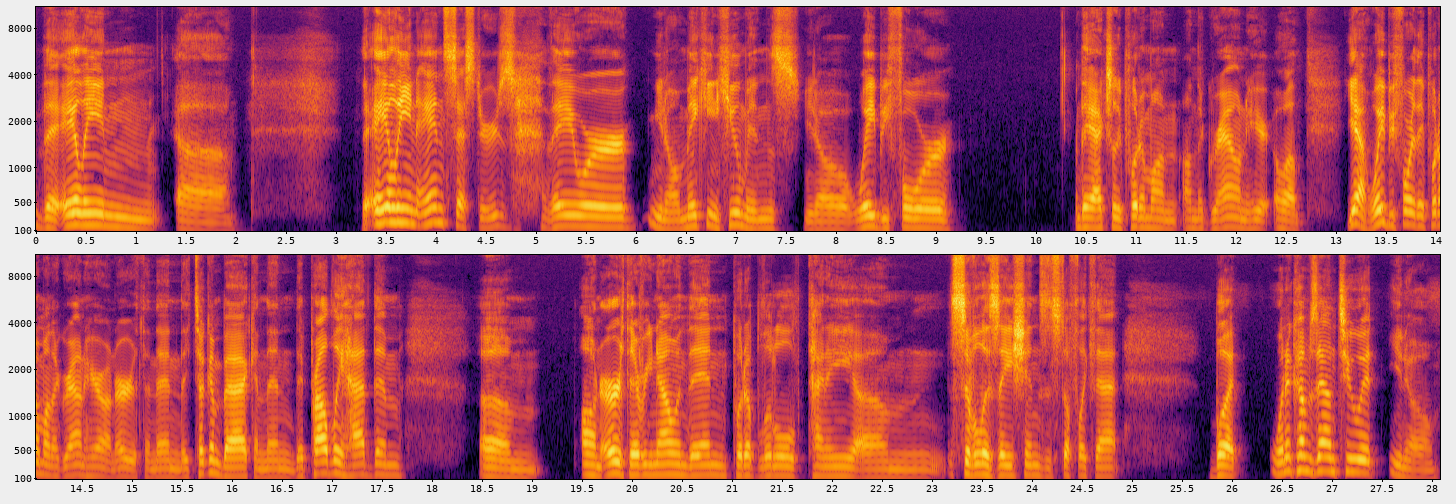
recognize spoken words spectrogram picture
the alien uh, the alien ancestors, they were, you know, making humans, you know, way before they actually put them on on the ground here. Well, yeah, way before they put them on the ground here on Earth, and then they took them back, and then they probably had them um, on Earth every now and then, put up little tiny um, civilizations and stuff like that. But when it comes down to it, you know,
